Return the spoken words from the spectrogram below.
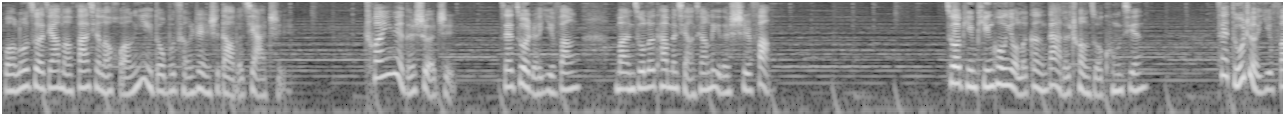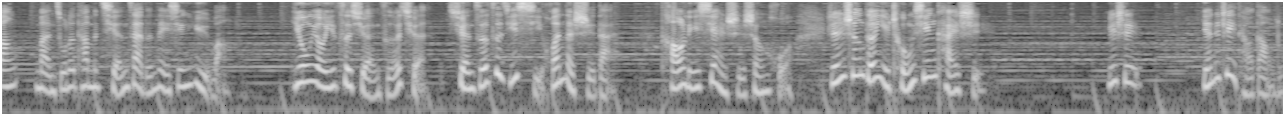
网络作家们发现了黄易都不曾认识到的价值。穿越的设置。在作者一方满足了他们想象力的释放，作品凭空有了更大的创作空间；在读者一方满足了他们潜在的内心欲望，拥有一次选择权，选择自己喜欢的时代，逃离现实生活，人生得以重新开始。于是，沿着这条道路，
